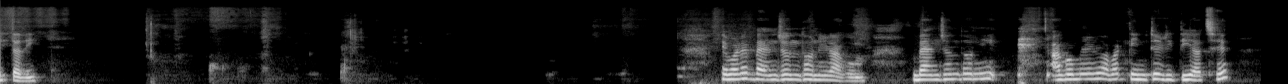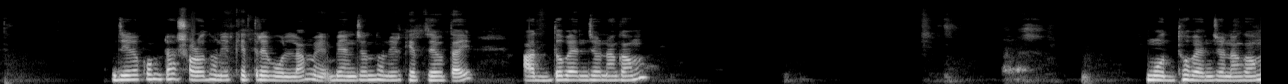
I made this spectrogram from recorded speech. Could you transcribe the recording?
ইত্যাদি। এবারে ব্যঞ্জন ধ্বনির আগম ব্যঞ্জন ধ্বনি আগমেরও আবার তিনটে রীতি আছে। যেরকমটা স্বরধ্বনির ক্ষেত্রে বললাম ব্যঞ্জন ধ্বনির ক্ষেত্রেও তাই। আদ্য ব্যঞ্জনাগম মধ্য ব্যঞ্জনাগম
